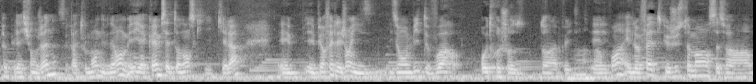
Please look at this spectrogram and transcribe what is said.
populations jeunes, c'est pas tout le monde évidemment, mais il y a quand même cette tendance qui, est là. Et, puis en fait, les gens, ils, ont envie de voir autre chose dans la politique. Et, et le fait que justement, ce soit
